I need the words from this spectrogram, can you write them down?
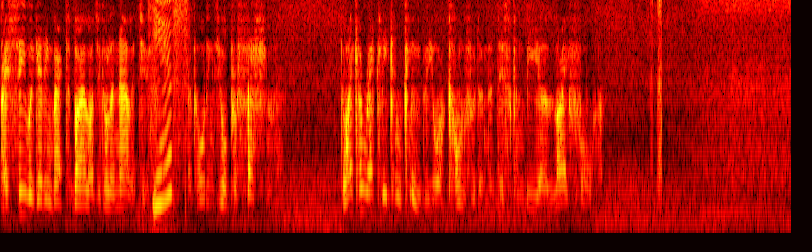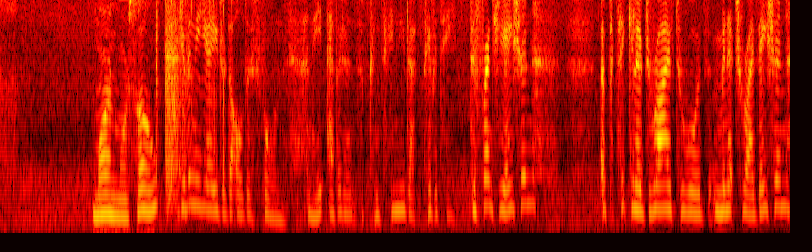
I see we're getting back to biological analogies. Yes? According to your profession, do I correctly conclude that you are confident that this can be a life form? More and more so. Given the age of the oldest forms and the evidence of continued activity, differentiation, a particular drive towards miniaturization,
